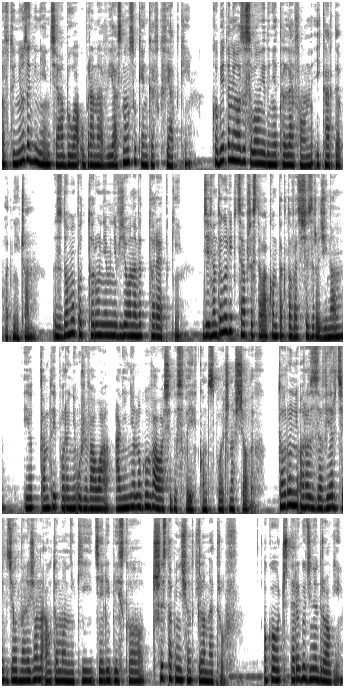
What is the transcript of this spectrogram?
W dniu zaginięcia była ubrana w jasną sukienkę w kwiatki. Kobieta miała ze sobą jedynie telefon i kartę płatniczą. Z domu pod Toruniem nie wzięła nawet torebki. 9 lipca przestała kontaktować się z rodziną i od tamtej pory nie używała ani nie logowała się do swoich kont społecznościowych. Toruń oraz Zawiercie, gdzie odnaleziono auto Moniki, dzieli blisko 350 kilometrów. Około 4 godziny drogi.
